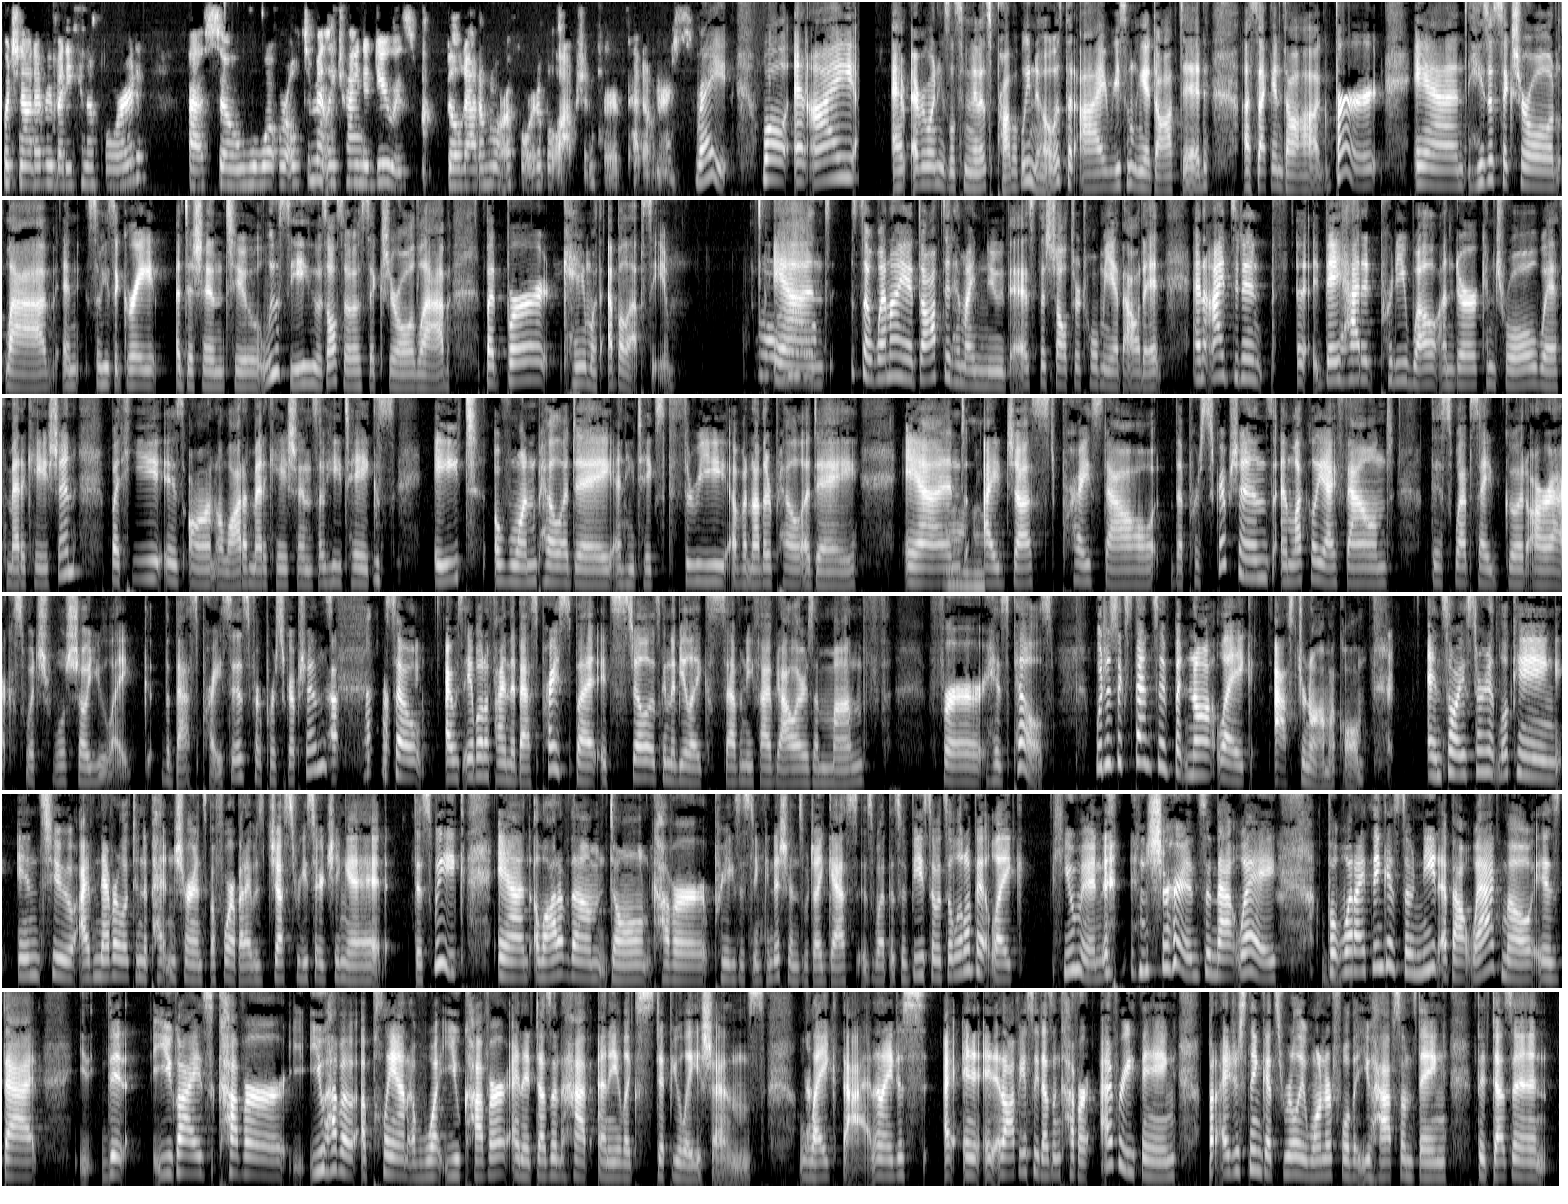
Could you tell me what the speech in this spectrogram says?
which not everybody can afford. Uh, so what we're ultimately trying to do is build out a more affordable option for pet owners. Right. Well, and I everyone who's listening to this probably knows that I recently adopted a second dog, Bert, and he's a six year old lab. And so he's a great addition to Lucy, who is also a six year old lab. But Bert came with epilepsy. And so when I adopted him, I knew this. The shelter told me about it. And I didn't, uh, they had it pretty well under control with medication, but he is on a lot of medication. So he takes eight of one pill a day and he takes three of another pill a day. And. I just priced out the prescriptions. And luckily, I found this website GoodRx, which will show you like the best prices for prescriptions. So I was able to find the best price, but it still is going to be like $75 a month for his pills, which is expensive, but not like astronomical. And so I started looking into, I've never looked into pet insurance before, but I was just researching it this week, and a lot of them don't cover pre existing conditions, which I guess is what this would be. So it's a little bit like human insurance in that way. But what I think is so neat about Wagmo is that that you guys cover you have a, a, plan of what you cover and it doesn't have any like stipulations yeah. like that and i just I, it obviously doesn't cover everything but i just think it's really wonderful that you have something that doesn't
